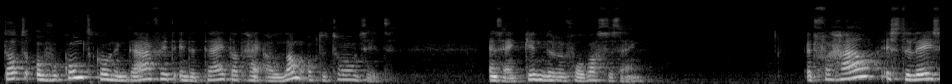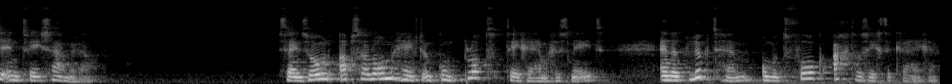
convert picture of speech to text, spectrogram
Dat overkomt koning David in de tijd dat hij al lang op de troon zit en zijn kinderen volwassen zijn. Het verhaal is te lezen in 2 Samuel. Zijn zoon Absalom heeft een complot tegen hem gesmeed en het lukt hem om het volk achter zich te krijgen.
